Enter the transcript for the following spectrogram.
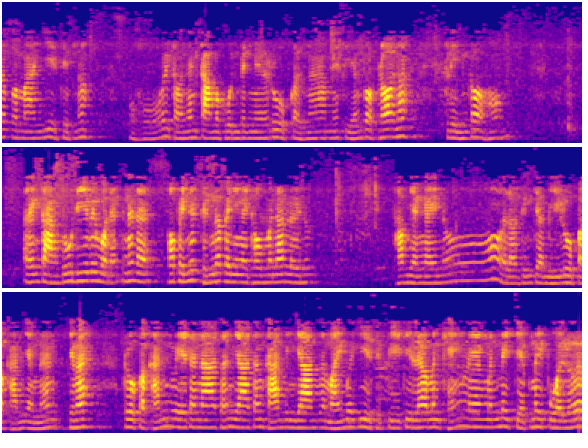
สักประมาณยี่สิบเนาะโอ้โหตอนนั้นกรรมคุณเป็นไงรูปก็งามในเสียงก็เพราะเนาะกลิ่นก็หอมอะไรต่างดูดีไปหมดนั่นแหละพอไปนึกถึงแล้วเป็นยังไงโทมนัสเลยเนาะทำยังไงเนาะเราถึงจะมีรูปประขันอย่างนั้นใช่ไหม รูปขันเวทนาสัญญาสังขารวิญญาณสมัยเมื่อยี่สิบปีที่แล้วมันแข็งแรงมันไม่เจ็บไม่ป่วยเลย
